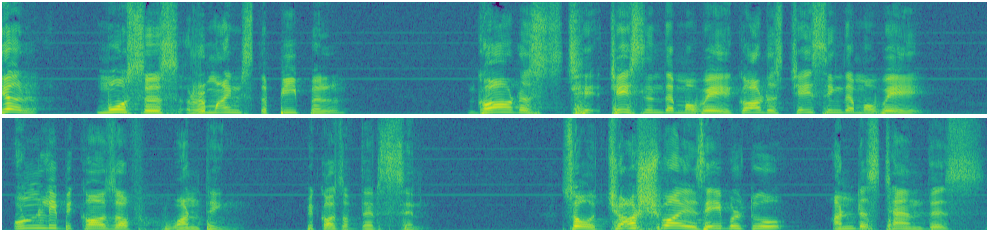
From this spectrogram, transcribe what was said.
Here, Moses reminds the people God is ch- chasing them away. God is chasing them away only because of one thing because of their sin. So Joshua is able to understand this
